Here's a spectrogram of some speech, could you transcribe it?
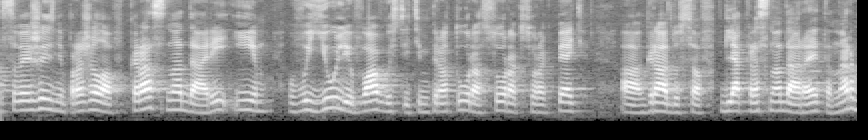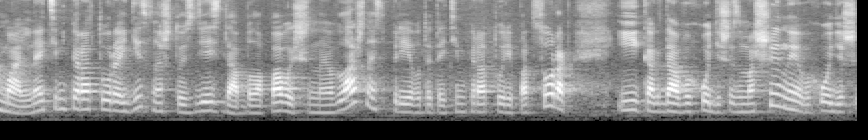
своей жизни прожила в Краснодаре. И в июле, в августе температура 40-45 а, градусов для Краснодара это нормальная температура. Единственное, что здесь, да, была повышенная влажность при вот этой температуре под 40. И когда выходишь из машины, выходишь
